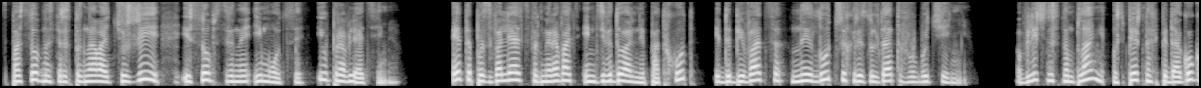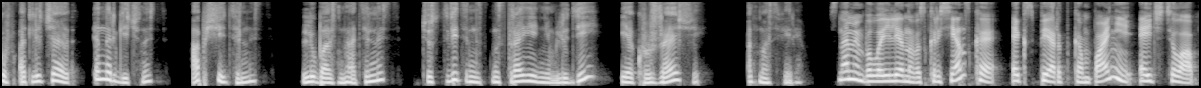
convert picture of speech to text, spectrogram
способность распознавать чужие и собственные эмоции и управлять ими. Это позволяет сформировать индивидуальный подход и добиваться наилучших результатов в обучении. В личностном плане успешных педагогов отличают энергичность, общительность, любознательность, чувствительность к настроениям людей и окружающей атмосфере. С нами была Елена Воскресенская, эксперт компании HT Lab.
